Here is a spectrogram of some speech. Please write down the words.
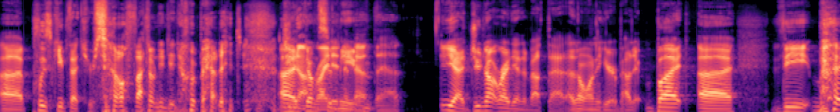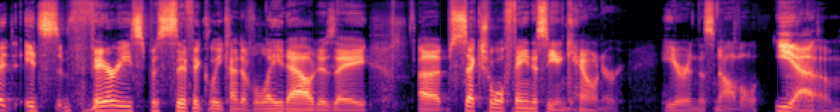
uh, please keep that to yourself. I don't need to know about it. do Uh, not don't write send in me- about that. Yeah do not write in about that. I don't want to hear about it. But uh the but it's very specifically kind of laid out as a uh sexual fantasy encounter here in this novel. Yeah, um,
